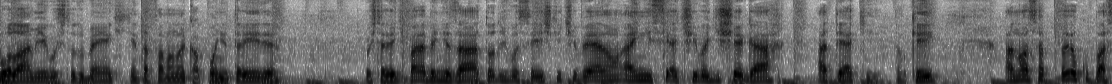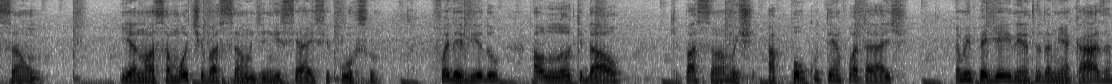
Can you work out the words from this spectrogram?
Olá amigos, tudo bem? Aqui quem está falando é Capone Trader. Gostaria de parabenizar todos vocês que tiveram a iniciativa de chegar até aqui, tá ok? A nossa preocupação e a nossa motivação de iniciar esse curso foi devido ao lockdown que passamos há pouco tempo atrás. Eu me peguei dentro da minha casa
